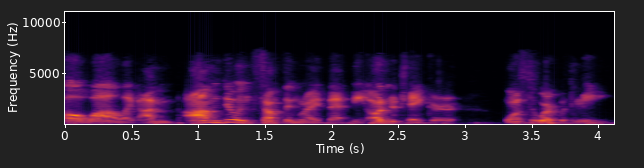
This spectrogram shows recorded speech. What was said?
oh wow, like I'm I'm doing something right that the Undertaker wants to work with me.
